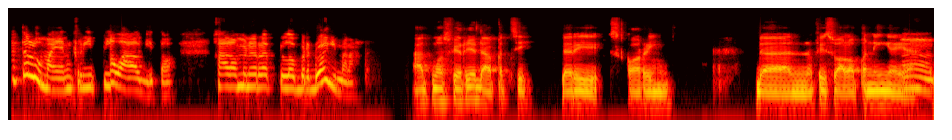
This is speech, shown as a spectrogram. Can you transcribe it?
itu lumayan creepy awal gitu. Kalau menurut lo berdua gimana? Atmosfernya dapat sih dari scoring dan visual openingnya ya. Hmm.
